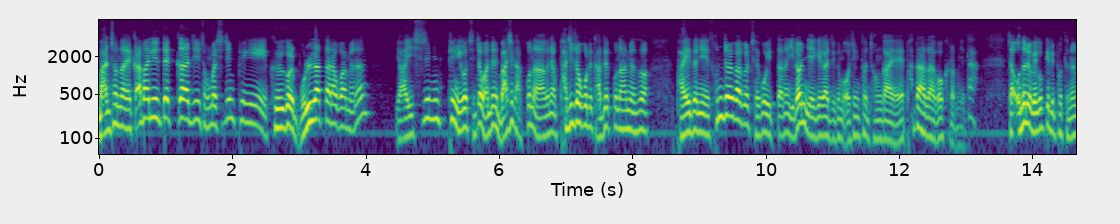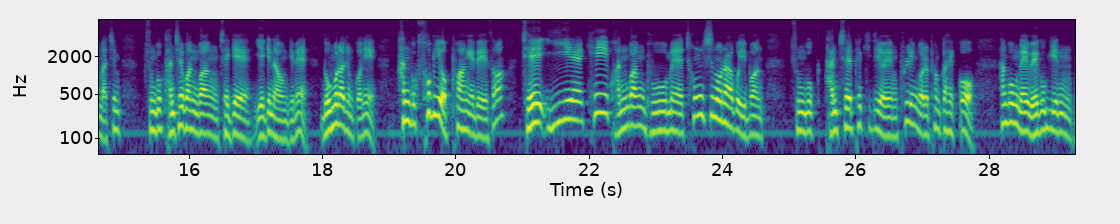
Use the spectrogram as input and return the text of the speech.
만천하에 까발릴 때까지 정말 시진핑이 그걸 몰랐다라고 하면은 야, 이 시진핑 이거 진짜 완전히 맛이 갔구나. 그냥 바지저고리 다 됐구나 하면서 바이든이 손절각을 재고 있다는 이런 얘기가 지금 워싱턴 정가에 파다하다고 그럽니다. 자, 오늘의 외국계 리포트는 마침 중국 단체 관광 재개 얘기 나온 김에 노무라 증권이 한국 소비 업황에 대해서 제2의 K 관광 부음의 청신호라고 이번 중국 단체 패키지 여행 풀린 거를 평가했고 한국 내 외국인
